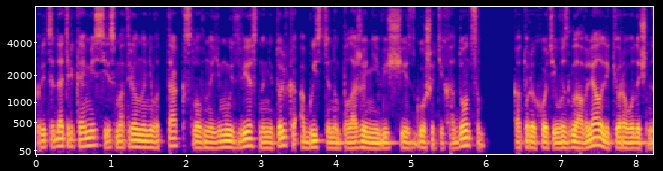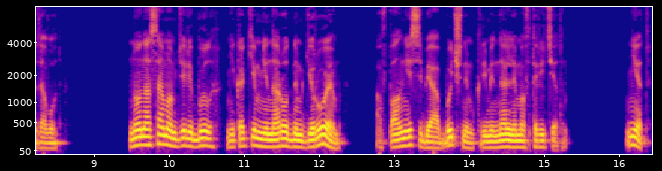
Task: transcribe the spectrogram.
Председатель комиссии смотрел на него так, словно ему известно не только об истинном положении вещей с Гошей Тиходонцем, который хоть и возглавлял ликероводочный завод, но на самом деле был никаким не народным героем, а вполне себе обычным криминальным авторитетом. Нет,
